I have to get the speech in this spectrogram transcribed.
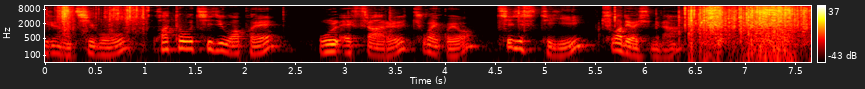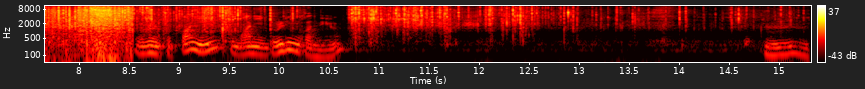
일을 마치고 콰토 치즈 와퍼에 올 엑스트라를 추가했고요. 치즈 스틱이 추가되어 있습니다. 오늘 좀 빵이 좀 많이 눌린 것 같네요. 음.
